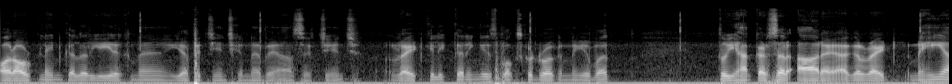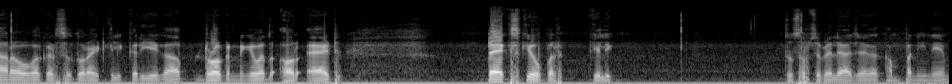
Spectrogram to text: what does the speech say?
और आउटलाइन कलर यही रखना है, या फिर चेंज करना है तो यहाँ से चेंज राइट क्लिक करेंगे इस बॉक्स को ड्रॉ करने के बाद तो यहाँ कर्सर आ रहा है. अगर राइट नहीं आ रहा होगा कर्सर तो राइट क्लिक करिएगा आप ड्रॉ करने के बाद और ऐड टैक्स के ऊपर क्लिक तो सबसे पहले आ जाएगा कंपनी नेम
